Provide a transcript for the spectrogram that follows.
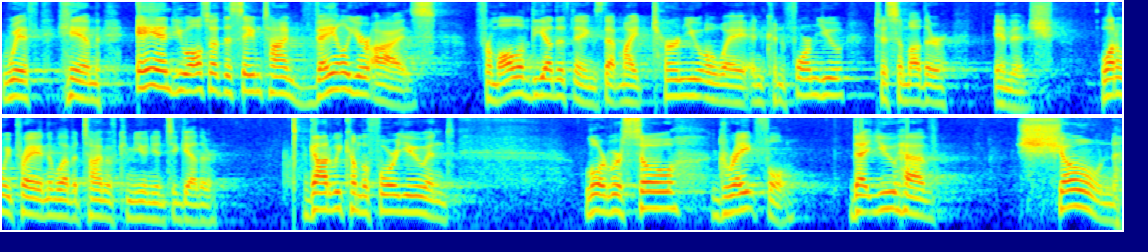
with him. And you also at the same time veil your eyes from all of the other things that might turn you away and conform you to some other image. Why don't we pray and then we'll have a time of communion together? God, we come before you and Lord, we're so grateful that you have shown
